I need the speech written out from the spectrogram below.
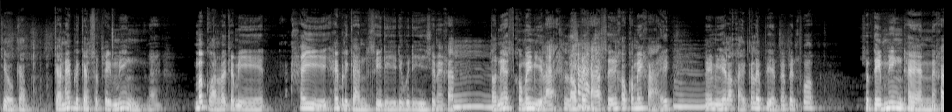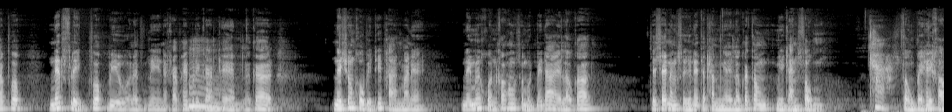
เกี่ยวกับการให้บริการสตรีมมิ่งนะเมื่อก่อนเราจะมี ให้ให้บริการซีดีดีวีดีใช่ไหมครับอืมตอนนี้เขาไม่มีละเราไปค่ะหาซื้อเขาก็ไม่ขายอืมไม่มีให้เราขายก็เลยเปลี่ยนไปเป็นพวกสตรีมมิ่งแทนนะครับ พวก Netflix พวกวิวอะไรพวกนี้นะครับ ให้บริการแทน แล้วก็ในช่วงโควิดที่ผ่านมาเนี่ย ในเมื่อคนเข้าห้องสมุดไม่ได้ เราก็จะใช้หนังสือเนี่ยจะทำไง เราก็ต้องมีการส่งค่ะส่งไปให้เขา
